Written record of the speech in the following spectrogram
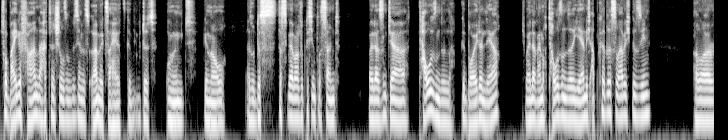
Vorbeigefahren, da hat dann schon so ein bisschen das Urbexer Herz geblutet. Und genau, also das, das wäre mal wirklich interessant, weil da sind ja tausende Gebäude leer. Ich meine, da werden noch tausende jährlich abgerissen, habe ich gesehen. Aber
